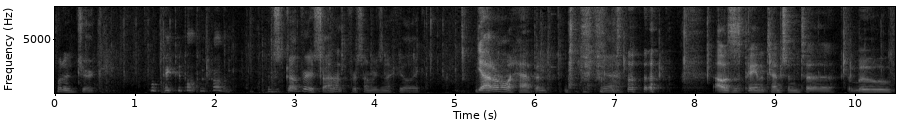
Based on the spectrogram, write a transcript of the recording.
What a jerk! We'll pick people up and throw them. It just got very silent for some reason. I feel like. Yeah, I don't know what happened. Yeah. I was just paying attention to the move.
